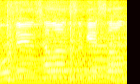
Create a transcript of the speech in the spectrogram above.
모든 상황 속에서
